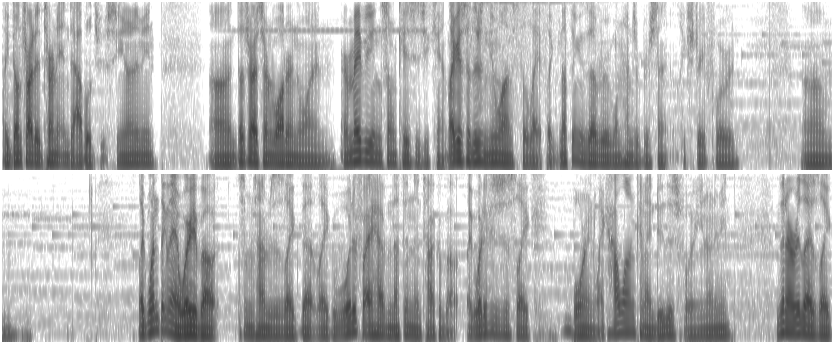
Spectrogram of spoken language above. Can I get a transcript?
Like don't try to turn it into apple juice. You know what I mean? Uh, don't try to turn water into wine. Or maybe in some cases you can. Like I said, there's nuance to life. Like nothing is ever 100% like straightforward. Um, like one thing that I worry about sometimes is like that. Like, what if I have nothing to talk about? Like, what if it's just like boring? Like, how long can I do this for? You know what I mean? And then I realize like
